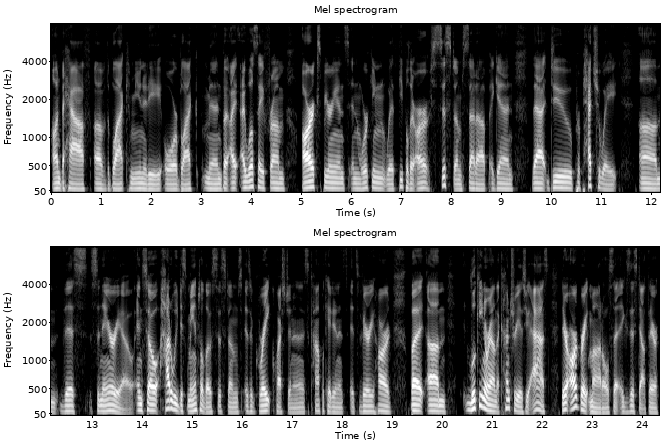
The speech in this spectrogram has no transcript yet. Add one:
on behalf of the black community or black men, but I, I will say from our experience in working with people, there are systems set up again that do perpetuate um, this scenario. And so, how do we dismantle those systems is a great question, and it's complicated and it's, it's very hard. But um, looking around the country, as you asked, there are great models that exist out there,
